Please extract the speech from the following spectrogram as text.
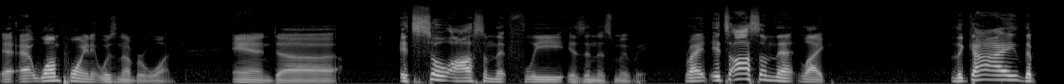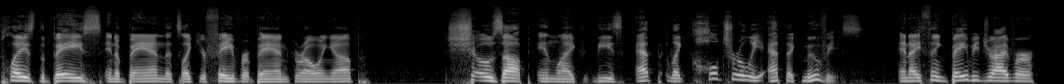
at, one point it was number one, and uh, it's so awesome that Flea is in this movie, right? It's awesome that like the guy that plays the bass in a band that's like your favorite band growing up shows up in like these ep- like culturally epic movies and I think Baby Driver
